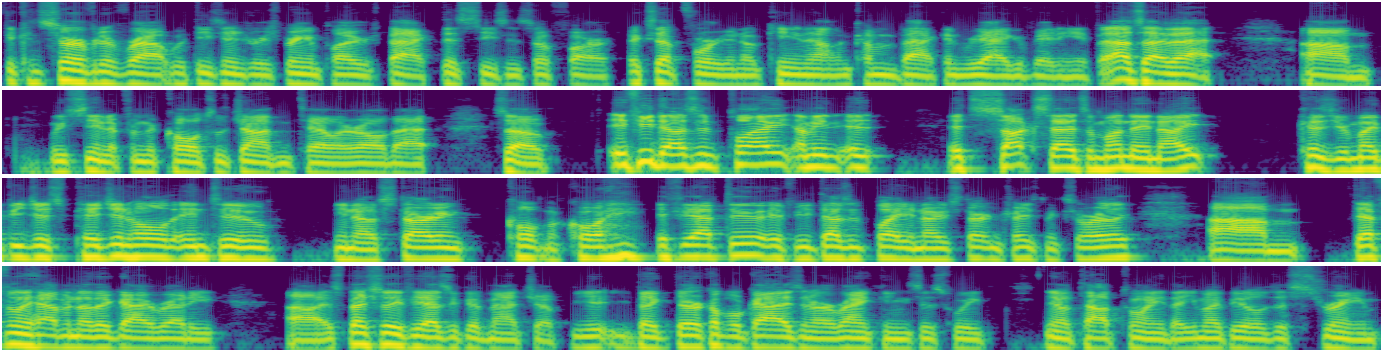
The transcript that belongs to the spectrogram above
the conservative route with these injuries, bringing players back this season so far, except for you know Keenan Allen coming back and re-aggravating it. But outside of that, um, we've seen it from the Colts with Jonathan Taylor, all that. So if he doesn't play, I mean, it it sucks that it's a Monday night because you might be just pigeonholed into you know starting Colt McCoy if you have to. If he doesn't play, you know you're starting Trace McSorley. Um, definitely have another guy ready. Uh, especially if he has a good matchup. You, like there are a couple guys in our rankings this week, you know, top twenty that you might be able to just stream,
